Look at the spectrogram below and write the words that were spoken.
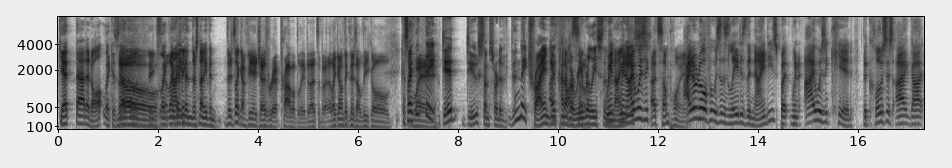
get that at all? Like, is No. that I don't think so. like, Like, not think- even? There's not even There's like a VHS rip probably, but that's about. Like I don't think there's a legal because I think they did do some sort of. Didn't they try and do I kind of a re-release in When- the 90s? when I was a- at some point. I don't know if it was as late as the 90s, but when I was a kid, the closest I got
